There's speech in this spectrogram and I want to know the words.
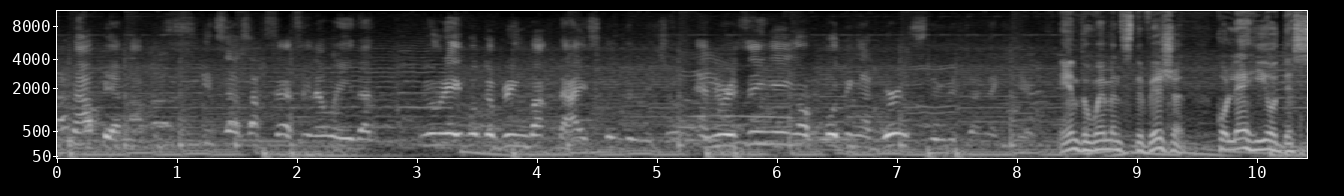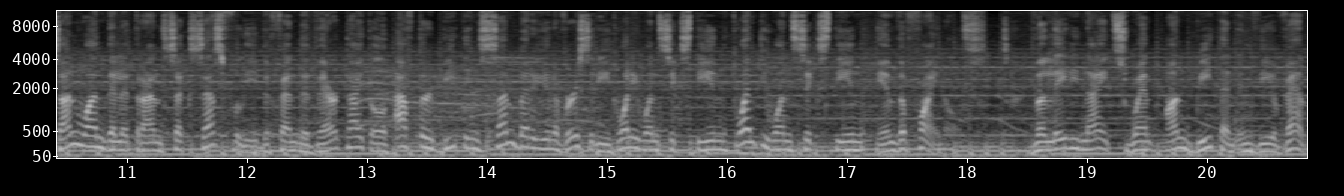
I'm happy. I'm happy. It's a success in a way that we were able to bring back the high school division. And we're thinking of putting a girls division next year. In the women's division, Colegio de San Juan de Letran successfully defended their title after beating Sunbury University 21-16, 21-16 in the finals. The Lady Knights went unbeaten in the event,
